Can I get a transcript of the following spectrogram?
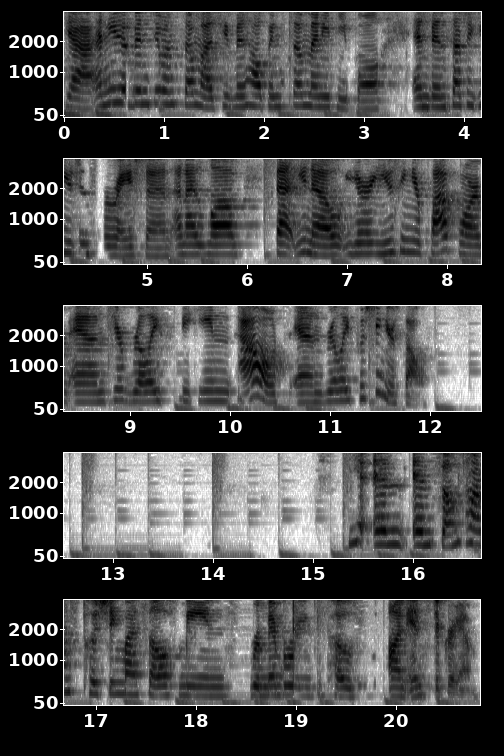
Yeah, and you have been doing so much. You've been helping so many people and been such a huge inspiration. And I love that, you know, you're using your platform and you're really speaking out and really pushing yourself. Yeah, and and sometimes pushing myself means remembering to post on Instagram.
